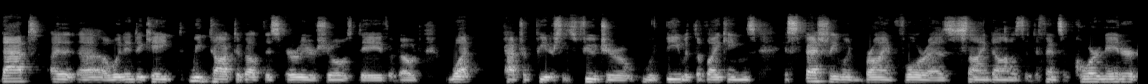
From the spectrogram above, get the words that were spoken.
that uh, uh, would indicate we talked about this earlier shows, Dave, about what Patrick Peterson's future would be with the Vikings, especially when Brian Flores signed on as the defensive coordinator.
